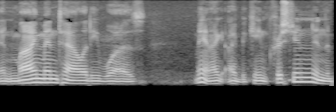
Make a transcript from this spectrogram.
and my mentality was man I, I became christian in the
